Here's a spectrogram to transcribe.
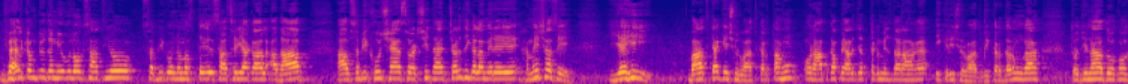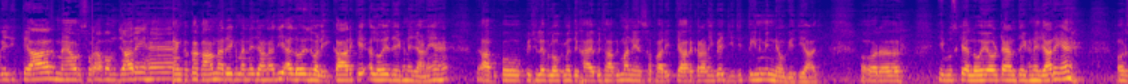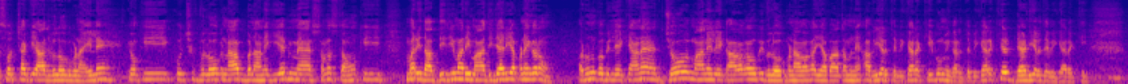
Welcome to the new blog साथियों, सभी को नमस्ते, सात श्री अकाल, आदाब। आप सभी खुश हैं, सुरक्षित हैं, चढ़ती कला मेरे हमेशा से। यही बात क्या की शुरुआत करता हूँ और आपका प्यार जब तक मिलता रहेगा इकरी शुरुआत भी कर रहूँगा। तो जिना दो कहोगे जी, तैयार, मैं और सौरभ हम जा रहे हैं। बैंक का काम है एक मैंने जाना जी एलोएज वाली कार के एलोए देखने जाने हैं। आपको पिछले ब्लॉग में दिखाया भी था, अभी मैंने सफारी तैयार करानी भेजी थी तीन महीने होगी जी आज। और उसके एलोए और टायर देखने जा रहे हैं। और सोचा कि आज व्लॉग बना ही लें, क्योंकि कुछ व्लॉग ना बनाने की है भी मैं समझता हूँ कि हमारी दादी जी, हमारी माँ जी जा रही अपने घरों, और उनको भी लेके आना है। जो माँ ने लेकर आवागा, वो भी व्लॉग बनावागा। यह बात हमने अवियर से भी कह रखी भूमि घर से भी कह रखी, और डैडियर से भी कह रखी।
